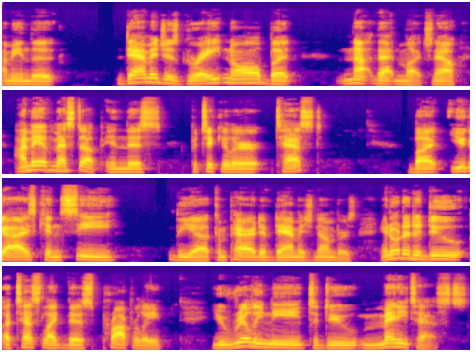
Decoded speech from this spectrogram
I mean, the damage is great and all, but not that much. Now, I may have messed up in this particular test, but you guys can see the uh, comparative damage numbers. In order to do a test like this properly, you really need to do many tests,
